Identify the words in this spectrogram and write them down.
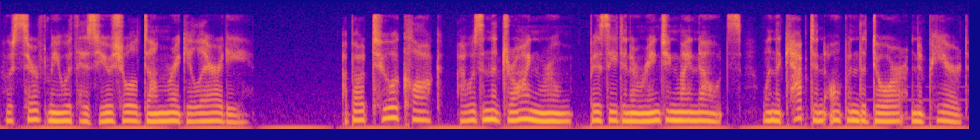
who served me with his usual dumb regularity. About two o'clock I was in the drawing room, busied in arranging my notes, when the captain opened the door and appeared.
